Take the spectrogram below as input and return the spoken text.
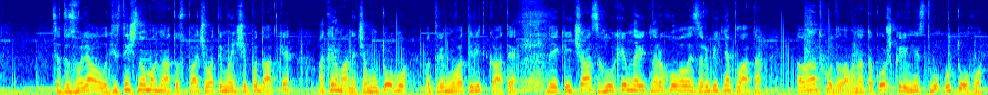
Це дозволяло логістичному магнату сплачувати менші податки, а керманичам у того отримувати відкати. Деякий час глухим навіть нараховувалась заробітня плата, але надходила вона також керівництву у того.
